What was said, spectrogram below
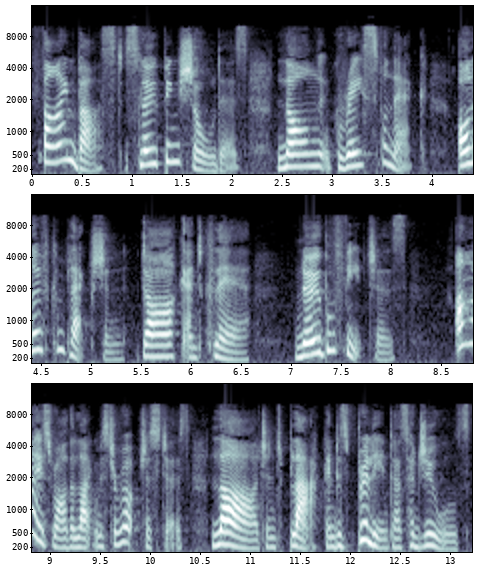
fine bust, sloping shoulders, long graceful neck, olive complexion, dark and clear, noble features eyes rather like Mr. Rochester's, large and black, and as brilliant as her jewels.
